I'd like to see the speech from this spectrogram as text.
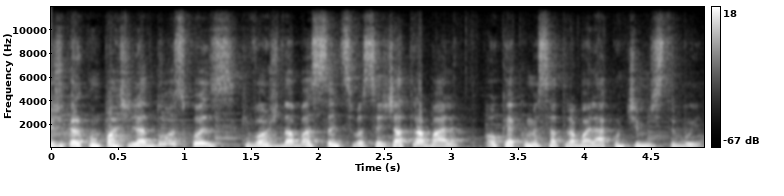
Hoje eu quero compartilhar duas coisas que vão ajudar bastante se você já trabalha ou quer começar a trabalhar com time distribuído.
